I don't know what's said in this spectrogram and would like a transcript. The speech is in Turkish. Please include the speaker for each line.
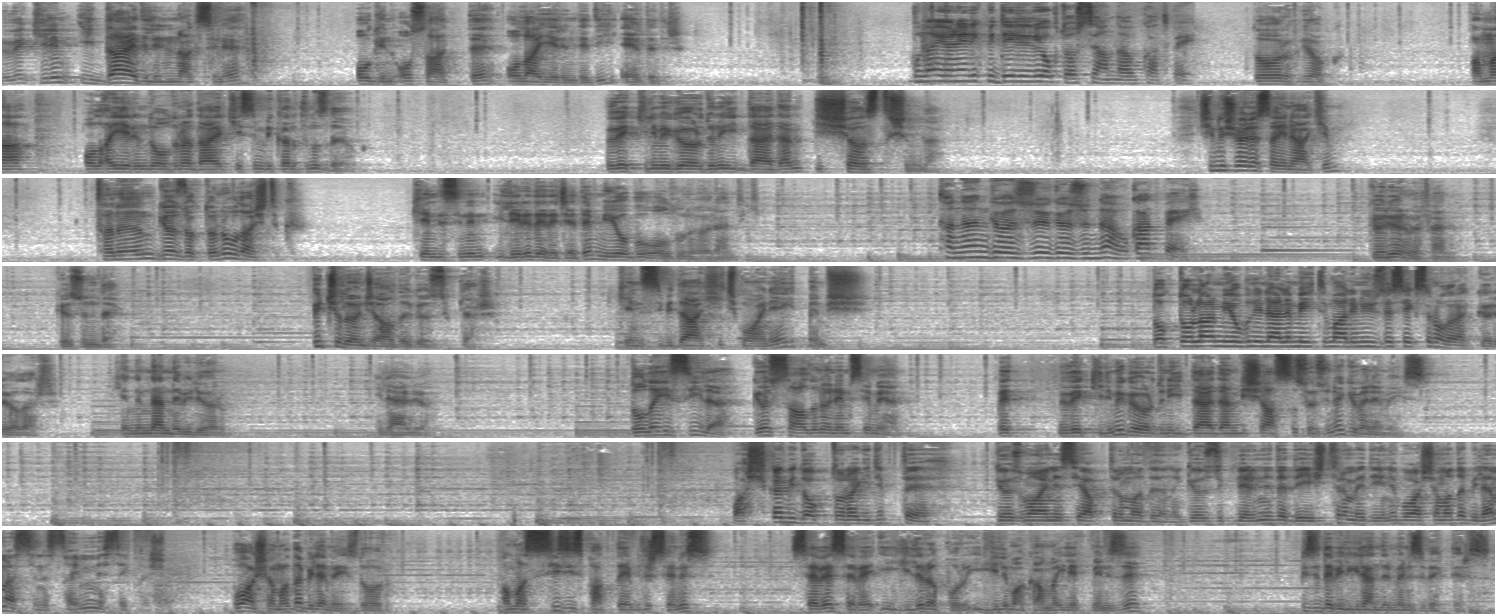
Speaker 1: Müvekkilim iddia edilenin aksine o gün o saatte olay yerinde değil evdedir.
Speaker 2: Buna yönelik bir delil yok dosyanda avukat bey.
Speaker 1: Doğru yok. Ama olay yerinde olduğuna dair kesin bir kanıtınız da yok. Müvekkilimi gördüğünü iddia eden bir şahıs dışında. Şimdi şöyle sayın hakim. Tanığın göz doktoruna ulaştık. Kendisinin ileri derecede miyobu olduğunu öğrendik.
Speaker 2: Tanığın gözlüğü gözünde avukat bey.
Speaker 1: Görüyorum efendim. Gözünde. Üç yıl önce aldığı gözlükler. Kendisi bir daha hiç muayeneye gitmemiş. Doktorlar miyobun ilerleme ihtimalini yüzde seksen olarak görüyorlar. Kendimden de biliyorum. İlerliyor. Dolayısıyla göz sağlığını önemsemeyen ve müvekkilimi gördüğünü iddia eden bir şahsın sözüne güvenemeyiz.
Speaker 3: Başka bir doktora gidip de göz muayenesi yaptırmadığını, gözlüklerini de değiştirmediğini bu aşamada bilemezsiniz sayın meslektaşım.
Speaker 1: Bu aşamada bilemeyiz doğru. Ama siz ispatlayabilirseniz seve seve ilgili raporu ilgili makama iletmenizi, bizi de bilgilendirmenizi bekleriz.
